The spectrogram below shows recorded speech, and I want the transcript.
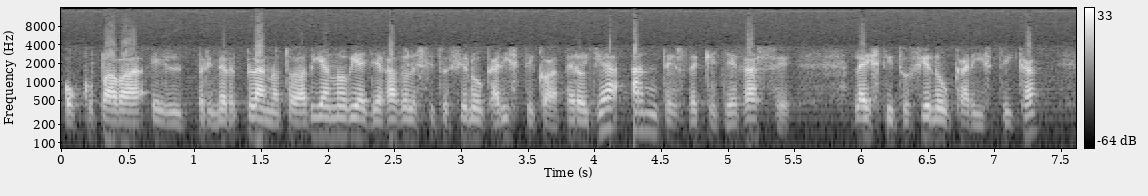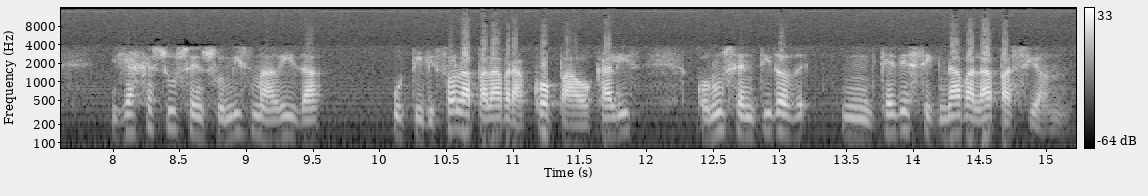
ocupaba el primer plano, todavía no había llegado la institución eucarística, pero ya antes de que llegase la institución eucarística, ya Jesús en su misma vida utilizó la palabra copa o cáliz con un sentido mm, que designaba la pasión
